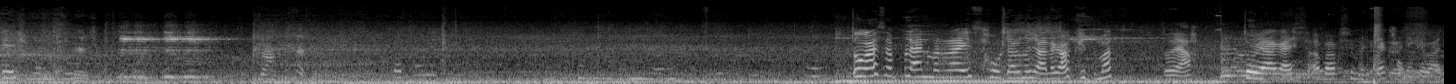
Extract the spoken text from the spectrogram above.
देश तो गाइस अब प्लान बन रहा है इस होटल में जाने का खिदमत। तो या। तो या गाइस अब आपसे मिलते हैं खाने के बाद।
